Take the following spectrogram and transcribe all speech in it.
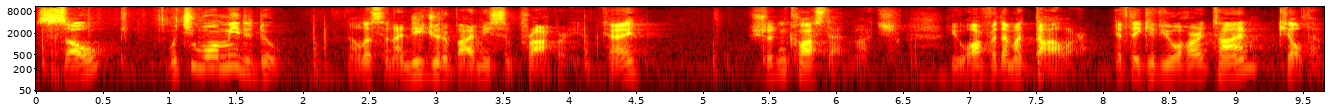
So, what you want me to do? Now listen, I need you to buy me some property, okay? Shouldn't cost that much. You offer them a dollar. If they give you a hard time, kill them.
